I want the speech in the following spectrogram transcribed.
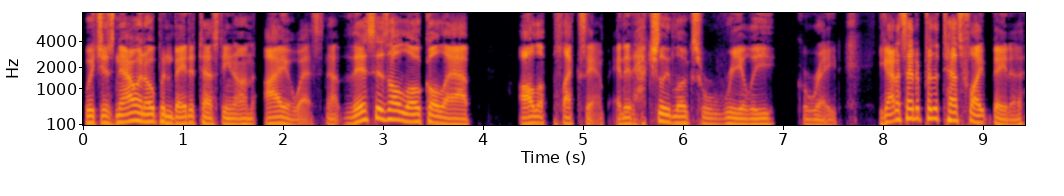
which is now in open beta testing on iOS. Now, this is a local app a la PlexAmp, and it actually looks really great. You got to sign up for the test flight beta.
